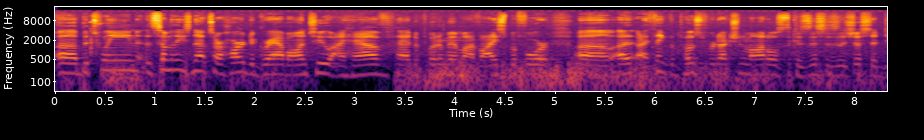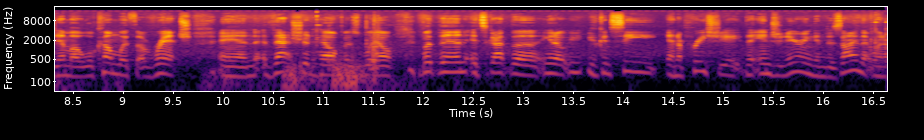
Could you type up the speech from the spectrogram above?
uh, between, some of these nuts are hard to grab onto. I have had to put them in my vise before. Uh, I, I, think the post-production models, because this is just a demo, will come with a wrench and that should help as well. But then it's got the, you know, you can see and appreciate the engineering and design that went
